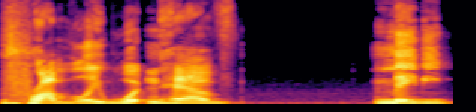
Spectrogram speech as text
probably wouldn't have maybe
